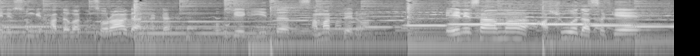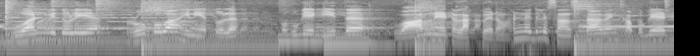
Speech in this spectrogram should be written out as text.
මිනිස්සුන්ගේ හදවත් සොරා ගන්නට ඔහුගේ ගීත සමත් වෙනවා. ඒ නිසාම අශුව දසකේ ගුවන් විදුලිය රූපවාහිනිය තුළ ඔහුගේ ගීත වාර්ණයට ලක් වෙනවා. ගුවන් විදුලි සංස්ථාවෙන් කපුගේට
